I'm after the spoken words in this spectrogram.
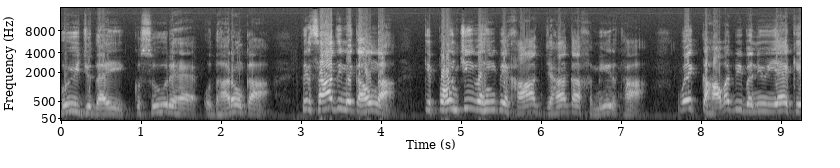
हुई जुदाई, कसूर है उधारों का। फिर साथ ही मैं कहूँगा कि पहुँची वहीं पे खाक, जहाँ का खमीर था। वो एक कहावत भी बनी हुई है कि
